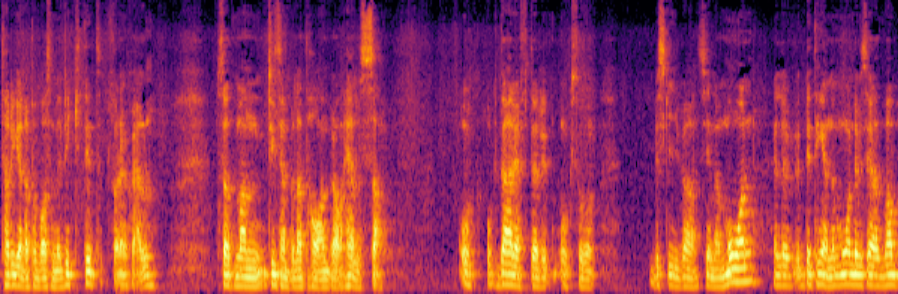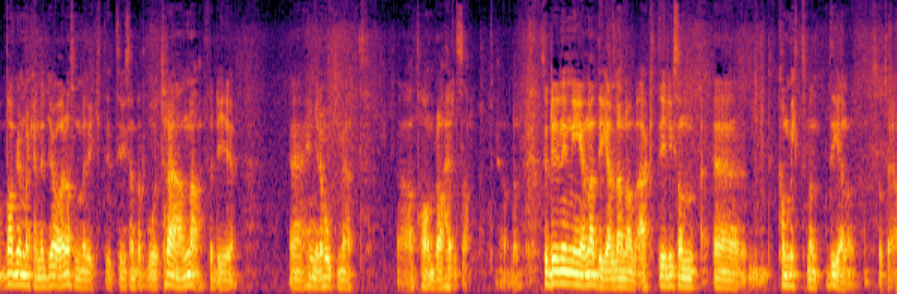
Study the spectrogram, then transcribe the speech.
ta reda på vad som är viktigt för en själv. Så att man till exempel att ha en bra hälsa. Och, och därefter också beskriva sina mål eller beteendemål, det vill säga vad, vad vill man kunna göra som är viktigt? Till exempel att gå och träna för det eh, hänger ihop med att, att ha en bra hälsa. Till exempel. Så det är den ena delen av ACT, det är liksom eh, commitment-delen så att säga.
